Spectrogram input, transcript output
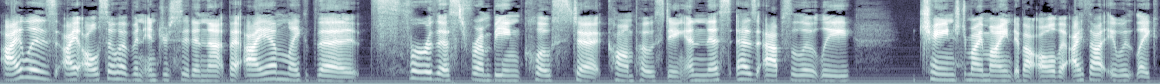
I was I also have been interested in that, but I am like the furthest from being close to composting and this has absolutely changed my mind about all of it. I thought it was like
